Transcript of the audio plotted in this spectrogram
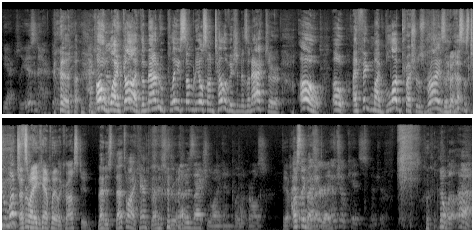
he actually is an actor. Actually Oh my that- god, the man who plays somebody else on television is an actor. Oh, oh, I think my blood pressure is rising. This is too much That's for why me. you can't play lacrosse, dude. That is that's why I can't. That is true. that is actually why I can't play lacrosse. Yep. I was thinking about my that shirt. today. No joke, kids. No joke. No, but uh,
